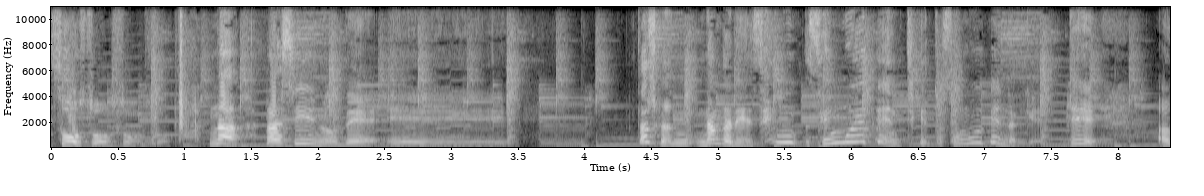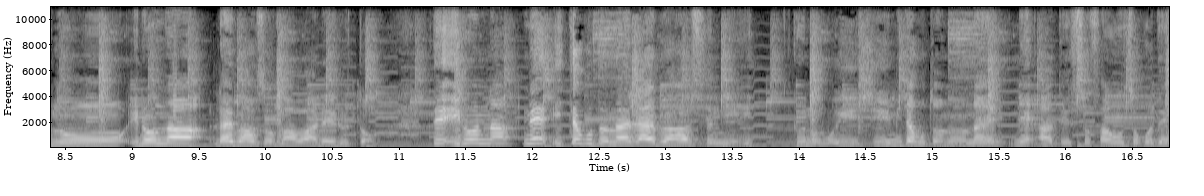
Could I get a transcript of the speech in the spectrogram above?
そうそうそうそう。ならしいので、えー、確かなんかね1500円チケット1500円だけ？で、あのー、いろんなライブハウスを回れると。でいろんなね行ったことないライブハウスに行くのもいいし見たことのない、ね、アーティストさんをそこで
